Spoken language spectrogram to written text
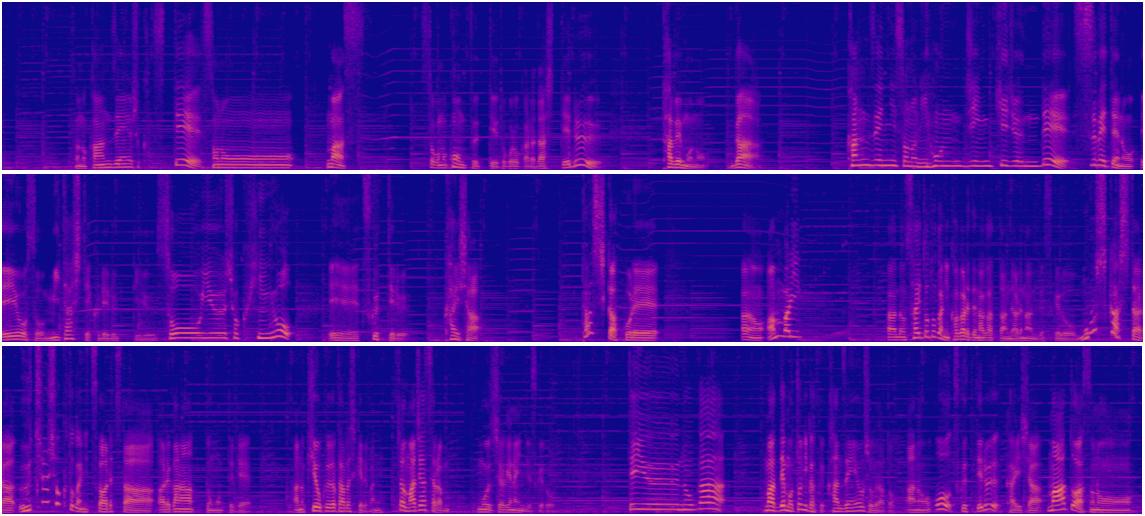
その完全栄養食っつってそのまあそこのコンプっていうところから出してる食べ物が完全にその日本人基準で全ての栄養素を満たしてくれるっていうそういう食品を、えー作ってる会社確かこれあのあんまりあのサイトとかに書かれてなかったんであれなんですけどもしかしたら宇宙食とかに使われてたあれかなって思っててあの記憶が正しければね。ちょっと間違ってたら申し訳ないんですけどっていうのがまあでもとにかく完全養食だと。あのを作ってる会社まああとはその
